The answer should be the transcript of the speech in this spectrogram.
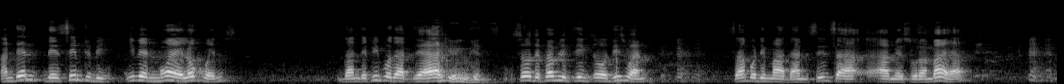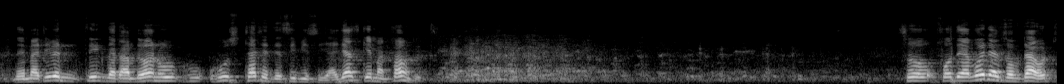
And then they seem to be even more eloquent than the people that they are arguing with. So the public thinks, oh, this one, somebody mad. And since uh, I, am a Surambaya, they might even think that I'm the one who, who started the CBC. I just came and found it. so, for the avoidance of doubt,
